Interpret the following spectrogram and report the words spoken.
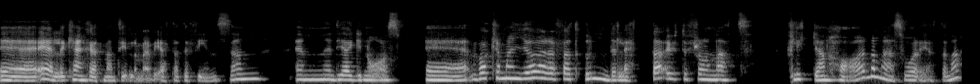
Eh, eller kanske att man till och med vet att det finns en, en diagnos. Eh, vad kan man göra för att underlätta utifrån att flickan har de här svårigheterna?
